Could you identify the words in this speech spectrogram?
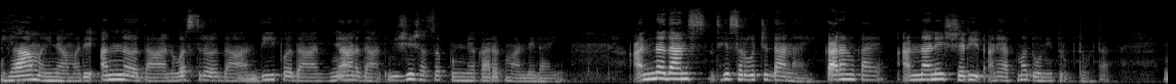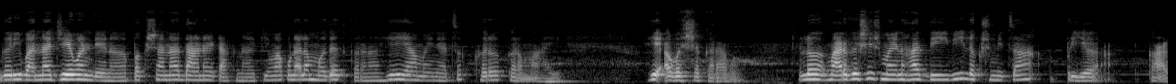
ह्या महिन्यामध्ये अन्नदान वस्त्रदान दीपदान ज्ञानदान विशेष असं पुण्यकारक मानलेलं आहे. अन्नदान हे सर्वोच्च दान आहे. कारण काय? अन्नाने शरीर आणि आत्मा दोन्ही तृप्त होतात. गरिबांना जेवण देणं पक्ष्यांना दाणं टाकणं किंवा कुणाला मदत करणं हे या महिन्याचं खरं कर्म आहे. हे अवश्य करावं. ल मार्गशीर्ष महिना हा देवी लक्ष्मीचा प्रिय काळ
